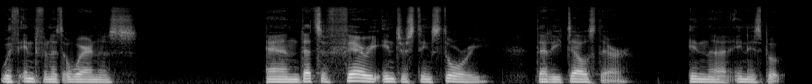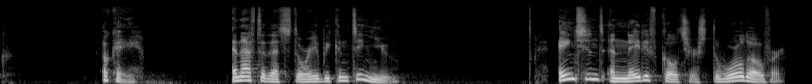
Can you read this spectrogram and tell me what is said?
with infinite awareness. And that's a very interesting story that he tells there in, uh, in his book. Okay, and after that story, we continue. Ancient and native cultures the world over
